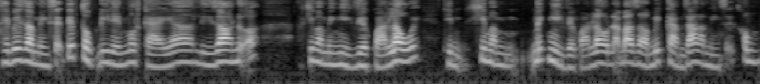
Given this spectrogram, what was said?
Thế bây giờ mình sẽ tiếp tục đi đến một cái ờ, lý do nữa. Khi mà mình nghỉ việc quá lâu ấy thì khi mà Bích nghỉ việc quá lâu đã bao giờ Bích cảm giác là mình sẽ không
